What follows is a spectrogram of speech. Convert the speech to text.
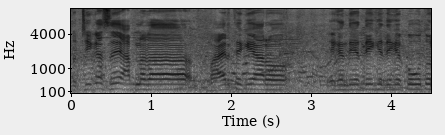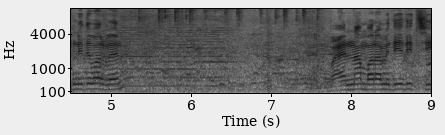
তো ঠিক আছে আপনারা বাইরে থেকে আরও এখান থেকে দেখে দেখে কবুতর নিতে পারবেন। ভাইয়ের নাম্বার আমি দিয়ে দিচ্ছি।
